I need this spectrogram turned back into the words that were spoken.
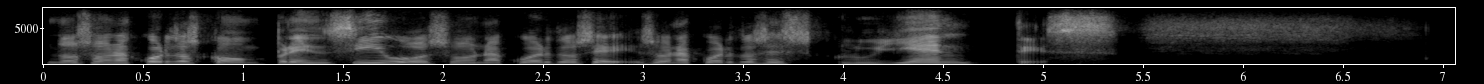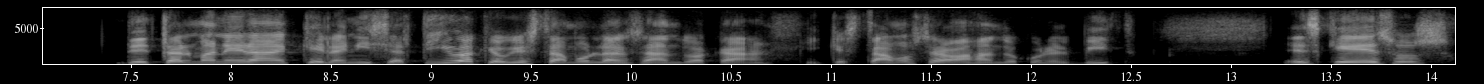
no son acuerdos comprensivos, son acuerdos, eh, son acuerdos excluyentes. De tal manera que la iniciativa que hoy estamos lanzando acá y que estamos trabajando con el BIT es que esos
